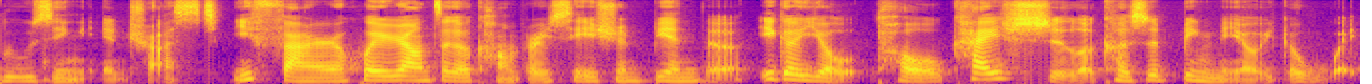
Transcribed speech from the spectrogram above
losing interest，你反而会让这个 conversation 变得一个有头开始了，可是并没有一个尾。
